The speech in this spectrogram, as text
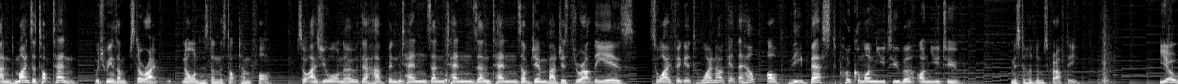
and mine's a top 10 which means I'm still right. No one has done this top 10 before. So as you all know there have been tens and tens and tens of gym badges throughout the years. So I figured why not get the help of the best Pokemon YouTuber on YouTube Mr. HoodlumScrafty. Yo,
